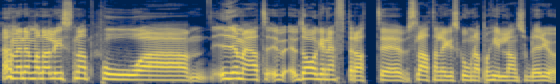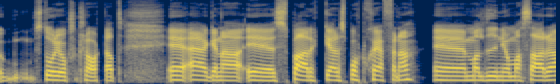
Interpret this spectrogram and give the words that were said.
ja, men när man har lyssnat på... Uh, I och med att dagen efter att uh, Zlatan lägger skorna på hyllan så blir det, står det också klart att uh, ägarna uh, sparkar sportcheferna eh, Maldini och Massara.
